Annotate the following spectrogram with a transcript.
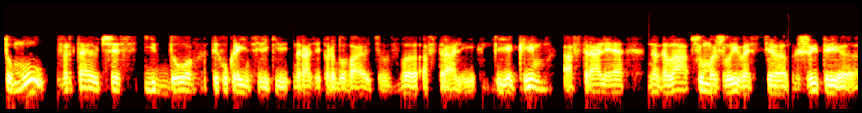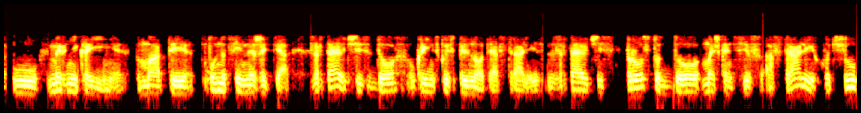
Тому, звертаючись і до тих українців, які наразі перебувають в Австралії, яким Австралія надала цю можливість е, жити у мирній країні, мати повноцінне життя, звертаючись до української спільноти Австралії, звертаючись просто до мешканців Австралії, хочу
